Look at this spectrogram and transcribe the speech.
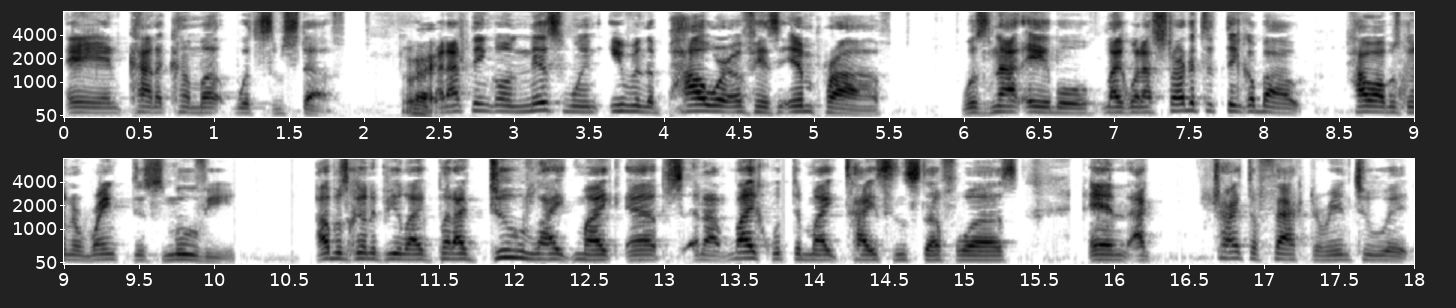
and kind of come up with some stuff. Right. And I think on this one, even the power of his improv was not able. Like when I started to think about how I was going to rank this movie, I was going to be like, but I do like Mike Epps, and I like what the Mike Tyson stuff was, and I tried to factor into it.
